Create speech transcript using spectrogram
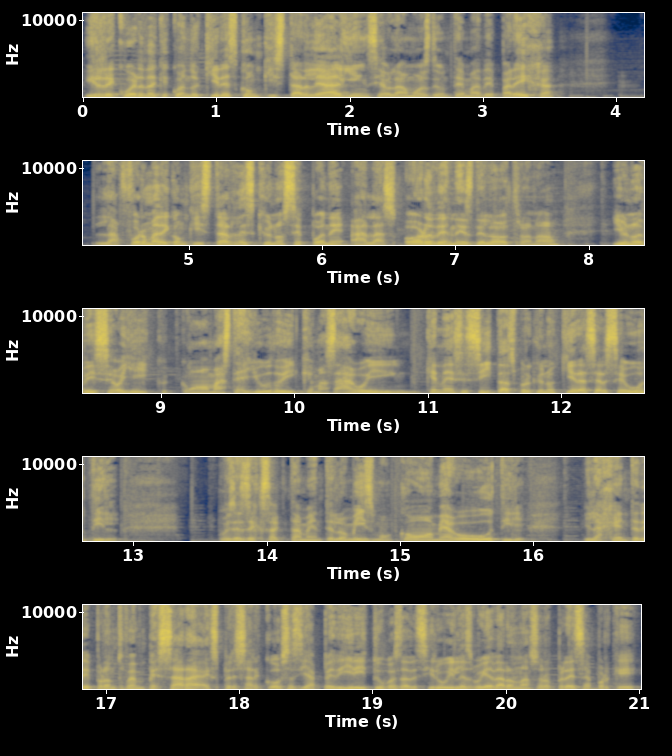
Y recuerda que cuando quieres conquistarle a alguien, si hablamos de un tema de pareja, la forma de conquistarle es que uno se pone a las órdenes del otro, ¿no? Y uno dice, oye, ¿cómo más te ayudo? ¿Y qué más hago? ¿Y qué necesitas? Porque uno quiere hacerse útil. Pues es exactamente lo mismo. ¿Cómo me hago útil? Y la gente de pronto va a empezar a expresar cosas y a pedir y tú vas a decir, uy, les voy a dar una sorpresa porque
